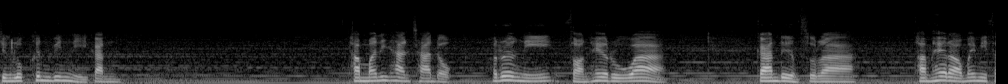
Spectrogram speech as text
จึงลุกขึ้นวิ่งหนีกัน ธรรมนิทานชาดก เรื่องนี้สอนให้รู้ว่า การดื่มสุราทำให้เราไม่มีส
